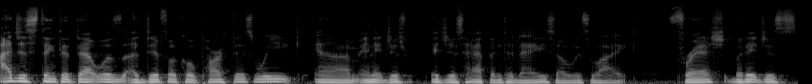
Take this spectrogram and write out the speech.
I just think that that was a difficult part this week, um, and it just it just happened today, so it's like fresh, but it just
